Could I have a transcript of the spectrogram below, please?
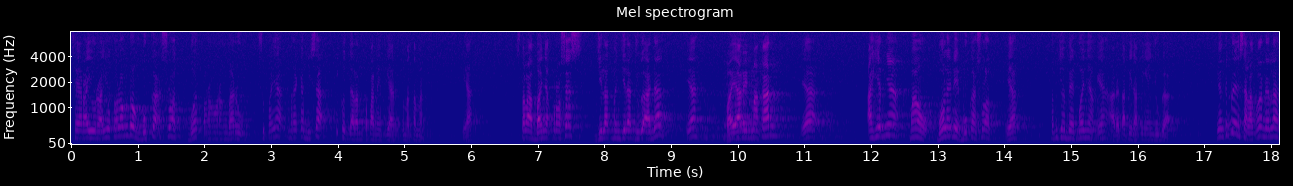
saya rayu-rayu tolong dong buka slot buat orang-orang baru supaya mereka bisa ikut dalam kepanitiaan teman-teman. Ya. Setelah banyak proses, jilat menjilat juga ada, ya, bayarin makan, ya. Akhirnya mau, boleh deh buka slot, ya. Tapi jangan banyak-banyak ya, ada tapi-tapinya juga. Yang kedua yang saya lakukan adalah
